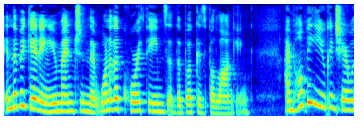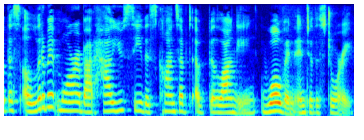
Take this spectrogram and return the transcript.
in the beginning, you mentioned that one of the core themes of the book is belonging. I'm hoping you can share with us a little bit more about how you see this concept of belonging woven into the story.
